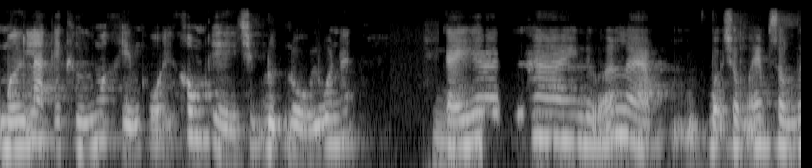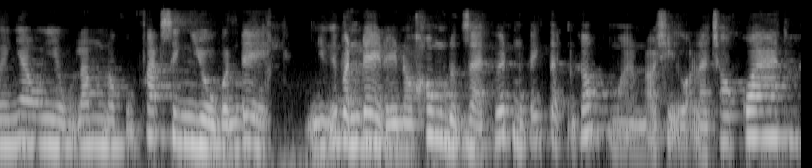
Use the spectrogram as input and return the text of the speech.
mới là cái thứ mà khiến cô ấy không thể chịu đựng nổi luôn đấy. Dạ. cái ờ, thứ hai nữa là vợ chồng em sống với nhau nhiều năm nó cũng phát sinh nhiều vấn đề. Những cái vấn đề đấy nó không được giải quyết một cách tận gốc mà nó chỉ gọi là cho qua thôi.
